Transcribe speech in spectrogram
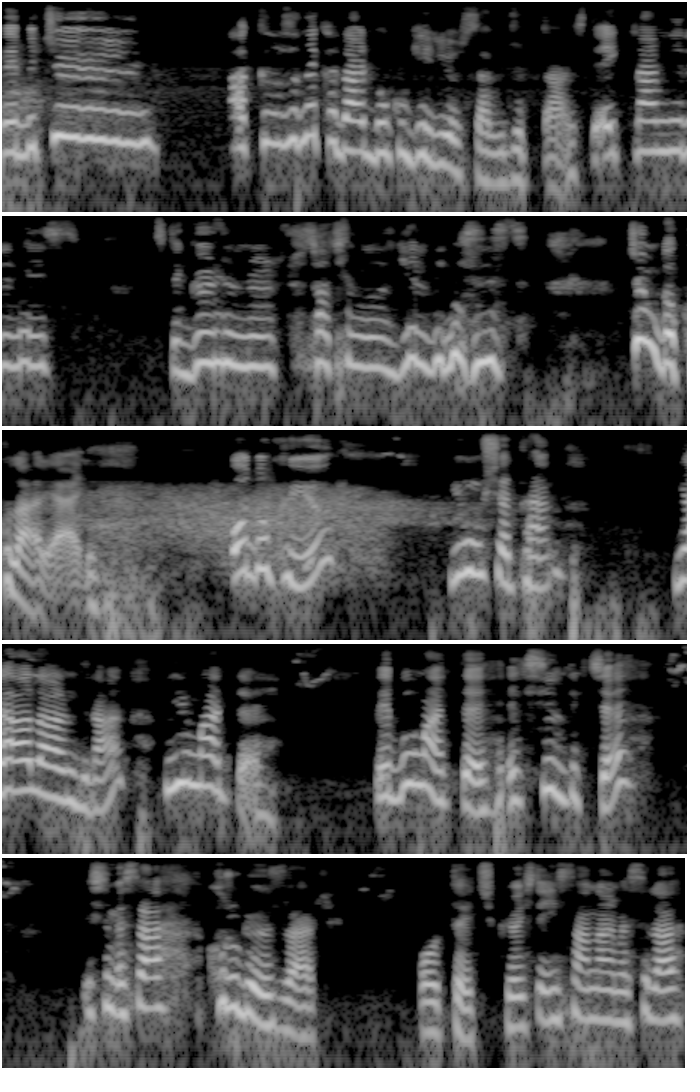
Ve bütün aklınıza ne kadar doku geliyorsa vücutta, işte eklemleriniz, işte gözünüz, saçınız, cildiniz, tüm dokular yani. O dokuyu yumuşatan, yağlandıran bir madde. Ve bu madde eksildikçe işte mesela kuru gözler ortaya çıkıyor. İşte insanlar mesela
